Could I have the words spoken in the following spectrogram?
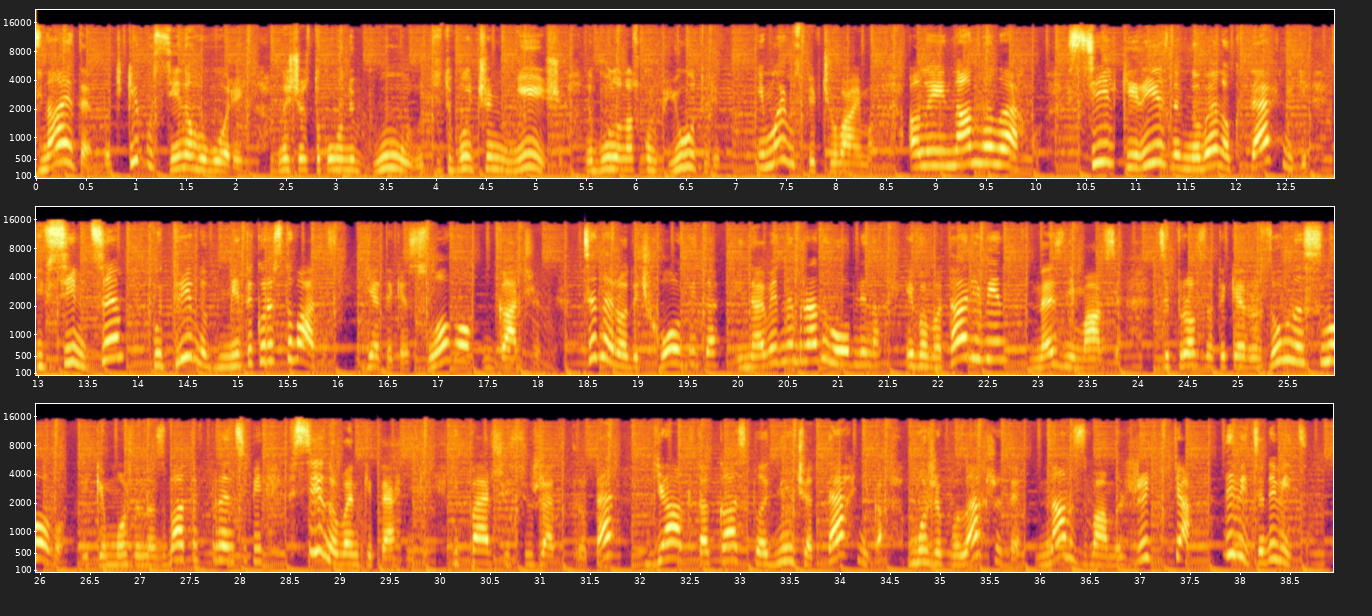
Знаєте, батьки постійно говорять, на щось такого не було, діти були чимніші, не було у нас комп'ютерів. І ми їм співчуваємо. Але і нам нелегко. Стільки різних новинок техніки, і всім цим потрібно вміти користуватись. Є таке слово гаджет. Це не родич хобіта і навіть не брат Гобліна. І в аватарі він не знімався. Це просто таке розумне слово, яким можна назвати, в принципі, всі новинки техніки. І перший сюжет про те, як така складнюча техніка може полегшити нам з вами життя. Дивіться, дивіться.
